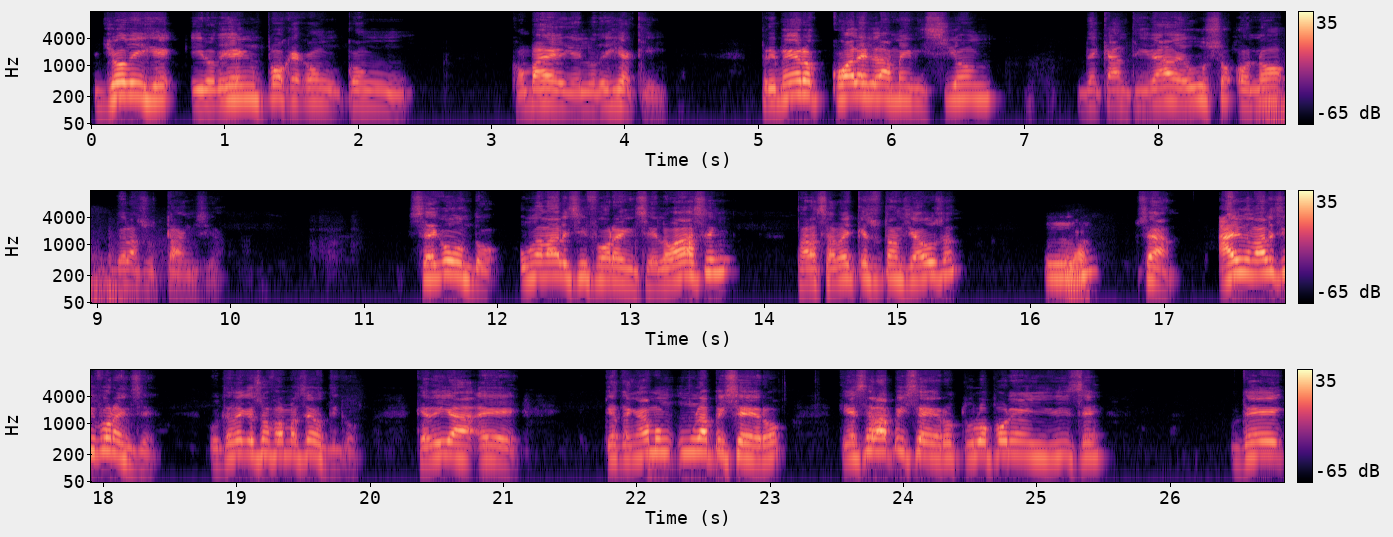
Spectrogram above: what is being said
Yo dije, y lo dije en un poco con, con, con Baella, y lo dije aquí. Primero, ¿cuál es la medición de cantidad de uso o no de la sustancia? Segundo, un análisis forense. ¿Lo hacen para saber qué sustancia usan? O sea, hay un análisis forense, ustedes que son farmacéuticos, que diga eh, que tengamos un lapicero que ese lapicero tú lo pones y dice de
